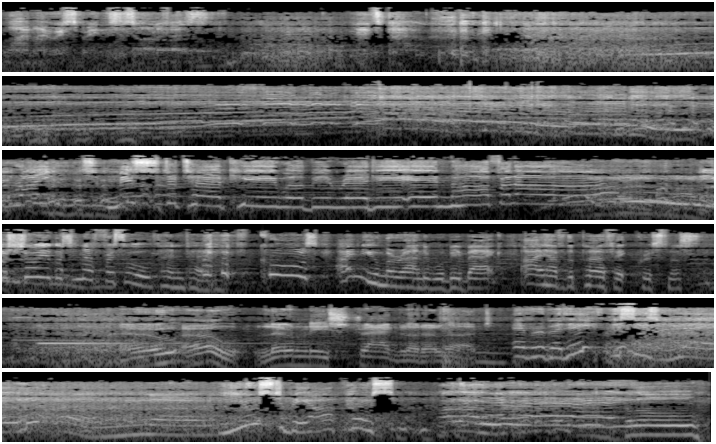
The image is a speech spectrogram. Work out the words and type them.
Why am I whispering? This is all of us. Let's go. Right, Mr. Turkey will be ready in half an hour. Are you sure you got enough for us all, Pen Pen? Of course, I knew Miranda will be back. I have the perfect Christmas. Oh, oh, lonely straggler alert. Everybody, this is Ray. Oh, no. Used to be our postman. Hello.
